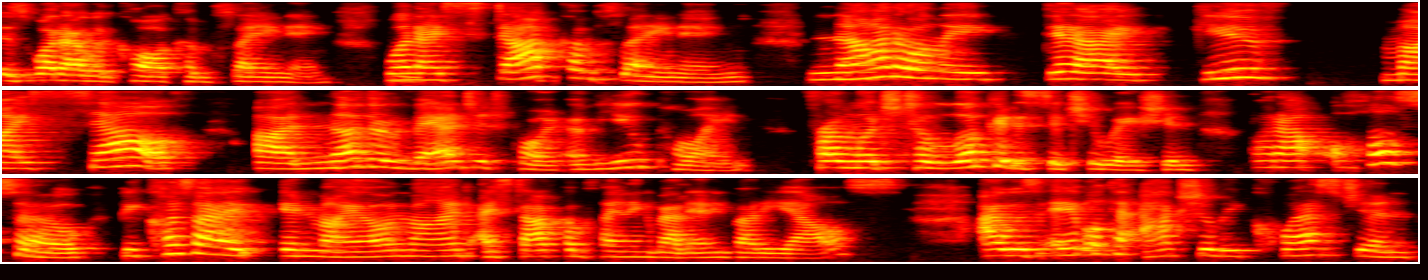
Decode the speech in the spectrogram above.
is what I would call complaining. When I stopped complaining, not only did I give myself another vantage point, a viewpoint from which to look at a situation. But I also, because I, in my own mind, I stopped complaining about anybody else, I was able to actually question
